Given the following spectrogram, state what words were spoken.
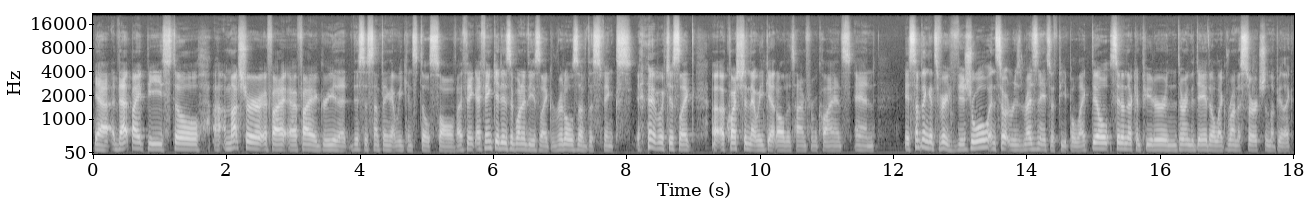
Yeah, that might be still. Uh, I'm not sure if I if I agree that this is something that we can still solve. I think I think it is one of these like riddles of the Sphinx, which is like a, a question that we get all the time from clients and is something that's very visual and so it resonates with people. Like they'll sit on their computer and during the day they'll like run a search and they'll be like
